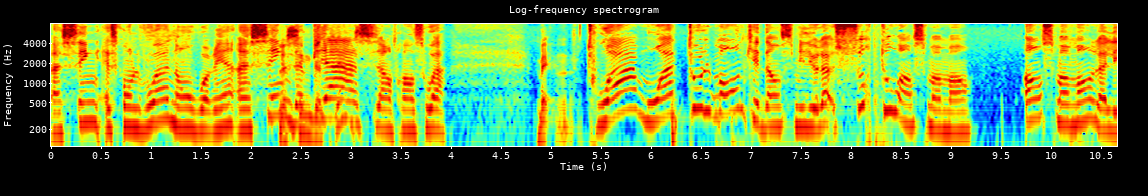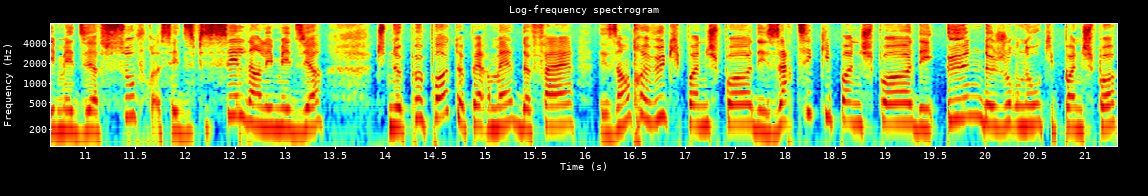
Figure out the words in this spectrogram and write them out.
Un signe, est-ce qu'on le voit? Non, on voit rien. Un signe, de, pièce, Jean-François. Mais toi, moi, tout le monde qui est dans ce milieu-là, surtout en ce moment, en ce moment, là, les médias souffrent. C'est difficile dans les médias. Tu ne peux pas te permettre de faire des entrevues qui punchent pas, des articles qui punchent pas, des unes de journaux qui punchent pas.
